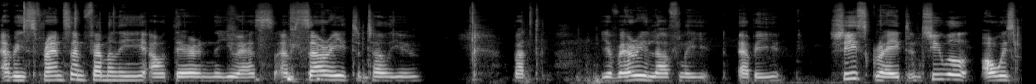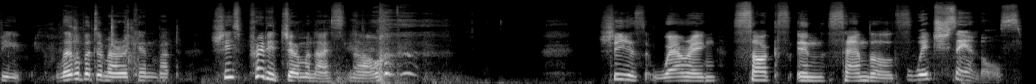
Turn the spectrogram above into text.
Abby's friends and family out there in the US, I'm sorry to tell you, but you're very lovely, Abby. She's great, and she will always be a little bit American, but she's pretty Germanized now. she is wearing socks in sandals Which sandals?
